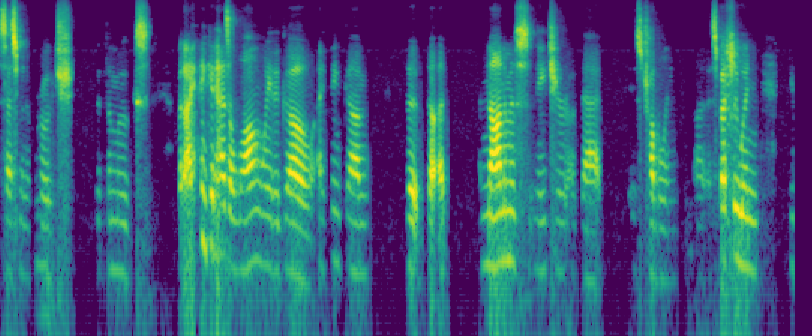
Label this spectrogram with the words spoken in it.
assessment approach with the MOOCs, but I think it has a long way to go. I think um, the, the anonymous nature of that is troubling, uh, especially when you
